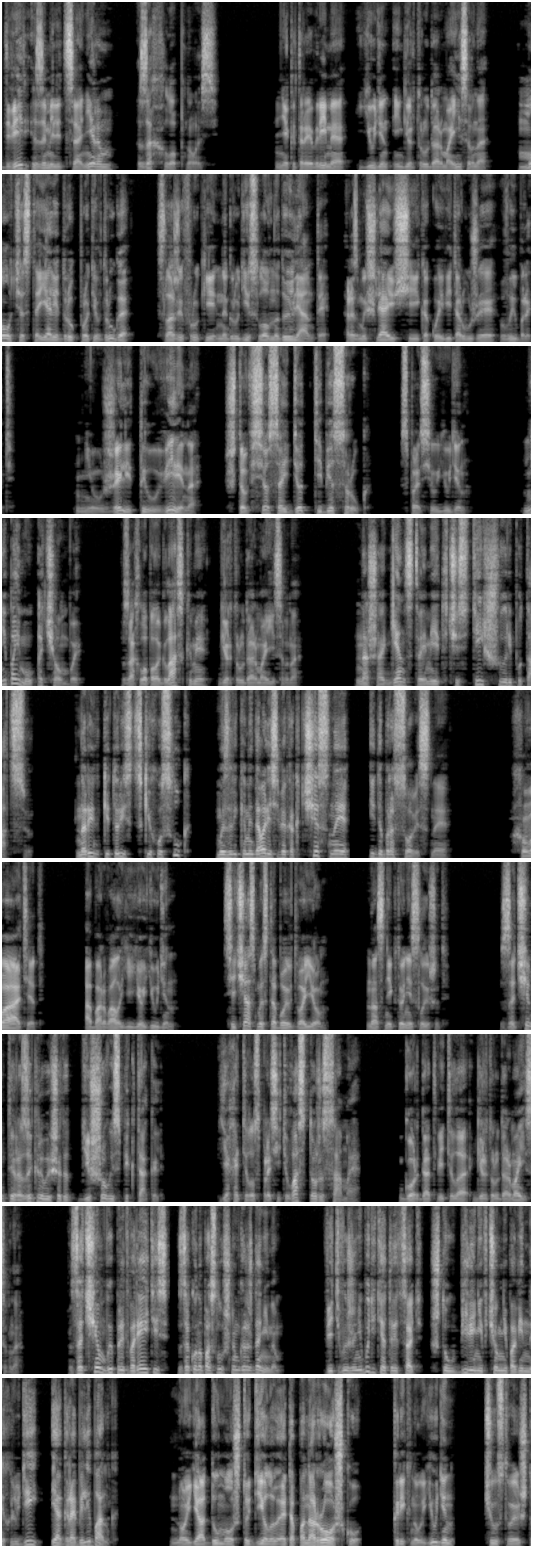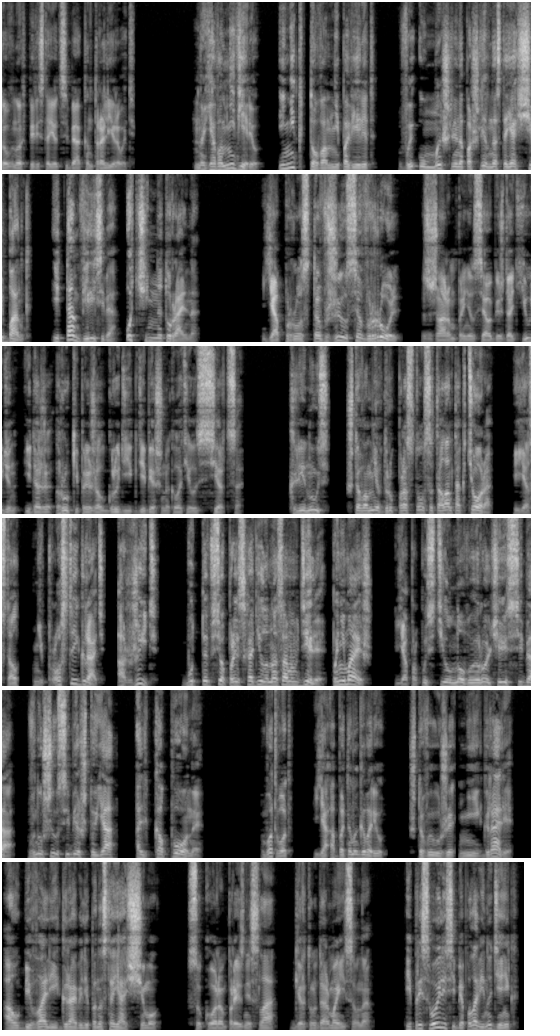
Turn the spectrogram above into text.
Дверь за милиционером захлопнулась. Некоторое время Юдин и Гертруда Армаисовна молча стояли друг против друга, сложив руки на груди, словно дуэлянты, размышляющие, какой вид оружия выбрать. «Неужели ты уверена, что все сойдет тебе с рук?» – спросил Юдин. «Не пойму, о чем вы», – захлопала глазками Гертруда Армаисовна. «Наше агентство имеет чистейшую репутацию. На рынке туристских услуг мы зарекомендовали себя как честные и добросовестные. «Хватит!» — оборвал ее Юдин. «Сейчас мы с тобой вдвоем. Нас никто не слышит. Зачем ты разыгрываешь этот дешевый спектакль?» «Я хотела спросить у вас то же самое», — гордо ответила Гертруда Армаисовна. «Зачем вы притворяетесь законопослушным гражданином? Ведь вы же не будете отрицать, что убили ни в чем не повинных людей и ограбили банк. Но я думал, что делаю это понарошку, крикнул Юдин, чувствуя, что вновь перестает себя контролировать. Но я вам не верю, и никто вам не поверит. Вы умышленно пошли в настоящий банк и там вели себя очень натурально. Я просто вжился в роль, с жаром принялся убеждать Юдин и даже руки прижал к груди, где бешено колотилось сердце. Клянусь, что во мне вдруг проснулся талант актера, и я стал не просто играть, а жить, будто все происходило на самом деле, понимаешь? Я пропустил новую роль через себя, внушил себе, что я Аль Капоне. Вот-вот, я об этом и говорю, что вы уже не играли, а убивали и грабили по-настоящему, с укором произнесла Гертруда Армаисовна, и присвоили себе половину денег.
